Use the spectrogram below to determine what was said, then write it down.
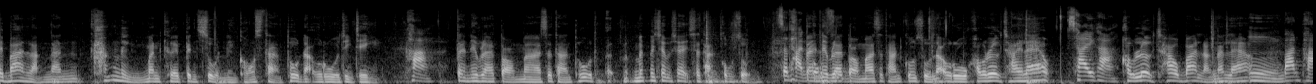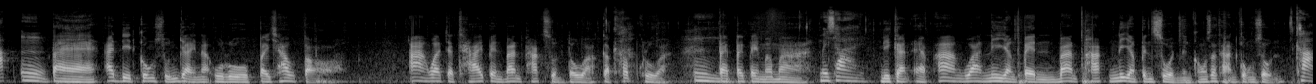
อ้บ้านหลังนั้นครั้งหนึ่งมันเคยเป็นส่วนหนึ่งของสถานทูตนาอูรูจริงค่ะๆแต่ในเวลาต่อมาสถานทูตเอ่อไม่ไม่ใช่ไม่ใช่สถานกงสุลสถานกงสุลแต่ในเวลาต่อมาสถานกงสุลนาอูรูเขาเลิกใช้แล้ว ใช่ค่ะเขาเลิกเช่าบ้านหลังนั้นแล้วอืมบ้านพักอืมแต่อดีตกงสุลใหญ่นาอูรูไปเช่าต่อ อ้างว่าจะใช้เป็นบ้านพักส่วนตัวกับครอบครัวอืมแต่ไปไปมามาไม่ใช่ มีการแอบอ้างว่านี่ยังเป็นบ้านพักนี่ยังเป็นส่วนหนึ่งของสถานกงสุลค่ะ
